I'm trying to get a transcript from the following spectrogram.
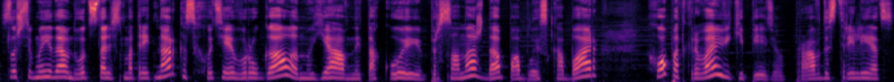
Слушайте, мы недавно вот стали смотреть «Наркос», хоть я его ругала, но явный такой персонаж, да, Пабло Эскобар. Хоп, открываем Википедию. Правда, стрелец.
